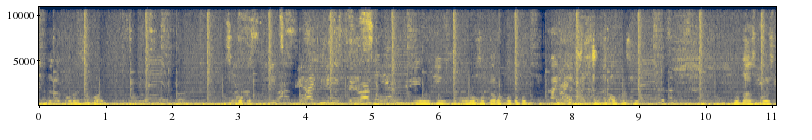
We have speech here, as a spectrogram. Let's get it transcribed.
температура зимой? Сколько? 35, минус 30. Ой, боже мой, вы хоть на работу ходите? Что, правда, что ли? У нас просто,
